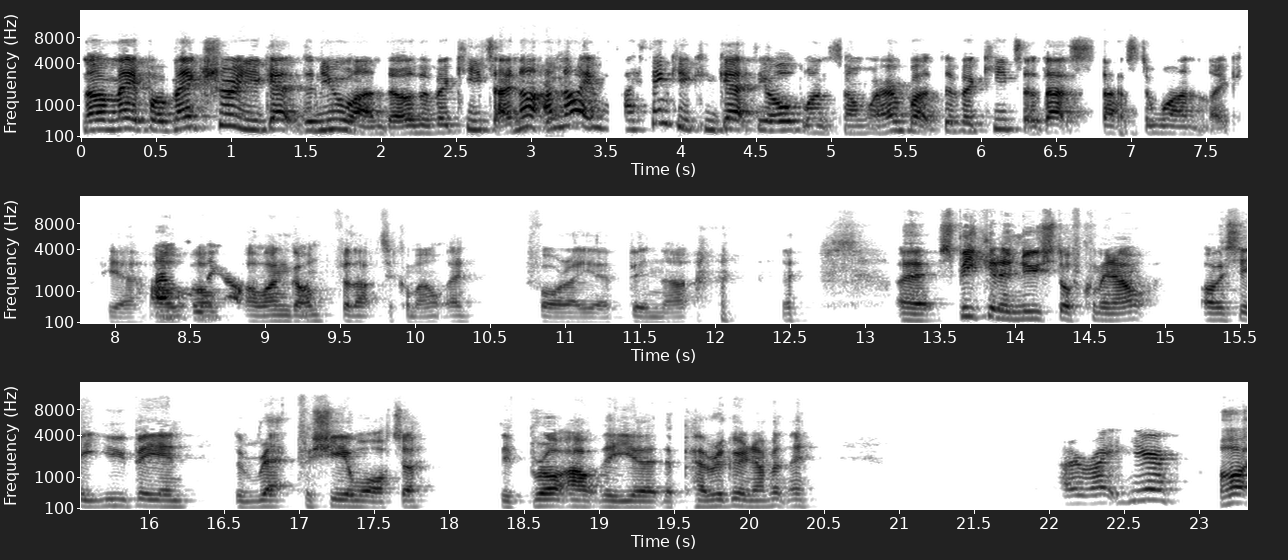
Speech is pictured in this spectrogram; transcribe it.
No, mate, but make sure you get the new one though, the Vaquita. I know, I'm not even. I think you can get the old one somewhere, but the Vaquita, that's that's the one. Like, Yeah, I'll, I'll. I'll hang on for that to come out then before I uh, bin that. uh, speaking of new stuff coming out, obviously you being the rep for Shearwater, they've brought out the uh, the Peregrine, haven't they? got it right here. Oh,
